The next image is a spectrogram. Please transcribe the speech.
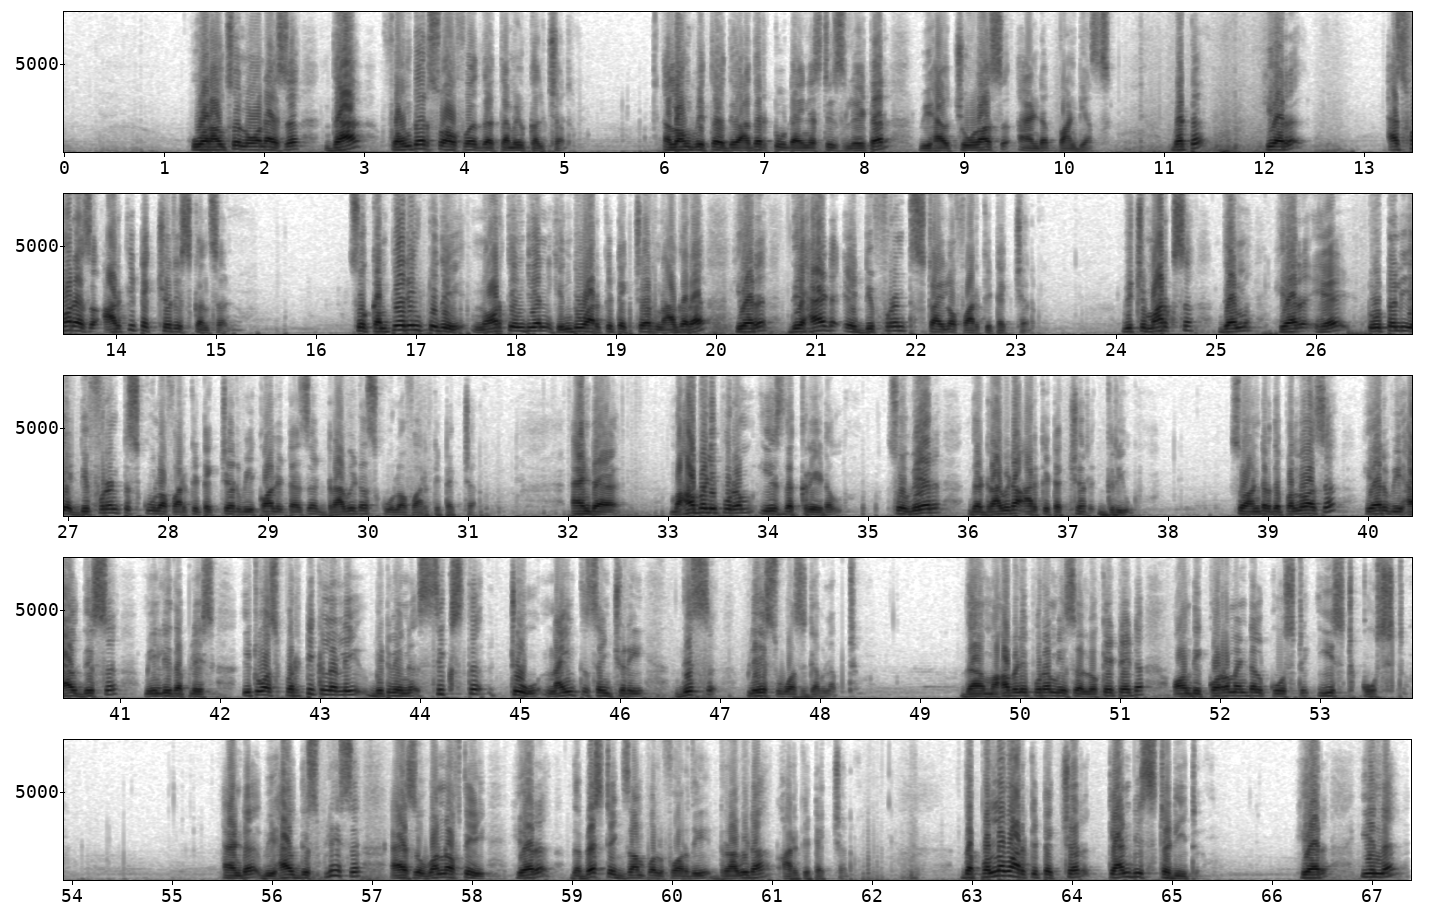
who are also known as the founders of the Tamil culture. Along with the other two dynasties later, we have Cholas and Pandyas. But here, as far as architecture is concerned, so comparing to the North Indian Hindu architecture, Nagara, here they had a different style of architecture which marks them here a totally a different school of architecture. We call it as a Dravida school of architecture. And uh, Mahabalipuram is the cradle so where the Dravida architecture grew so under the Pallavas here we have this mainly the place. It was particularly between 6th to 9th century this place was developed. The Mahabalipuram is located on the Coromandel coast east coast. And we have this place as one of the here the best example for the Dravida architecture. The Pallava architecture can be studied here in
